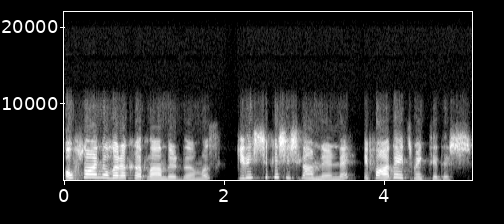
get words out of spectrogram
offline olarak adlandırdığımız giriş çıkış işlemlerini ifade etmektedir.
